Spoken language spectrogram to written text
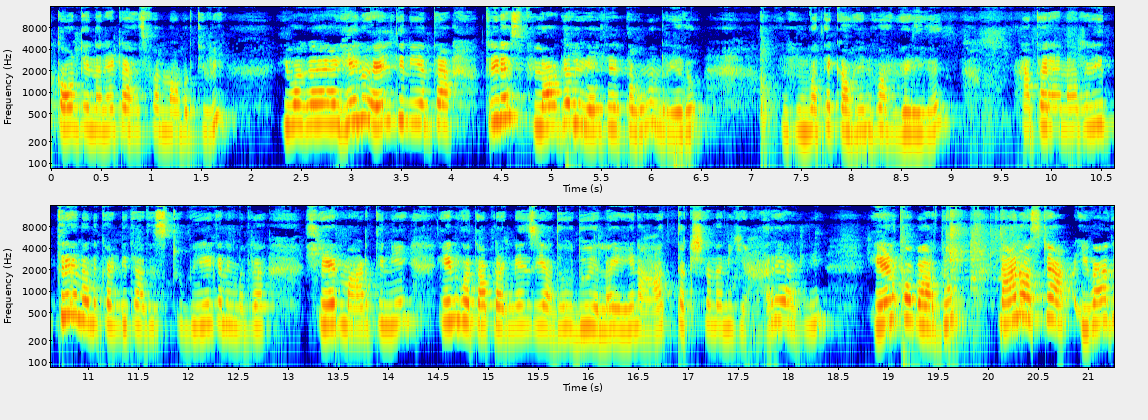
ಅಕೌಂಟಿಂದನೇ ಟ್ರಾನ್ಸ್ಫರ್ ಮಾಡಿಬಿಡ್ತೀವಿ. ಇವಾಗ ಏನು ಹೇಳ್ತೀನಿ ಅಂತ ತ್ರೀ ಡೇಸ್ ಬ್ಲಾಗಲ್ಲಿ ಹೇಳ್ತಾ ತಗೊಂಡ್ರಿ ಅದು. ಮತ್ತೆ ಕಮೆಂಟ್ ಮಾಡಬೇಡಿ ಗೈಸ್ ಆ ಥರ ಏನಾದರೂ ಇದ್ದರೆ ನಾನು ಖಂಡಿತ ಆದಷ್ಟು ಬೇಗ ನಿಮ್ಮ ಹತ್ರ ಶೇರ್ ಮಾಡ್ತೀನಿ. ಏನು ಗೊತ್ತಾ ಪ್ರೆಗ್ನೆನ್ಸಿ ಅದು ಇದು ಎಲ್ಲ ಏನು ಆದ ತಕ್ಷಣ ನನಗೆ ಯಾರೇ ಆಗಲಿ ಹೇಳ್ಕೋಬಾರ್ದು. ನಾನು ಅಷ್ಟೇ, ಇವಾಗ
